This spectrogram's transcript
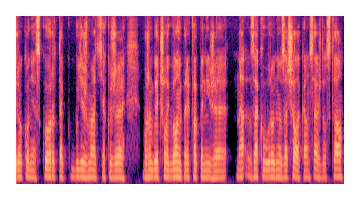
rokov neskôr, tak budeš mať akože, možno bude človek veľmi prekvapený, že na, za akou úrovňou začal a kam sa až dostal,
